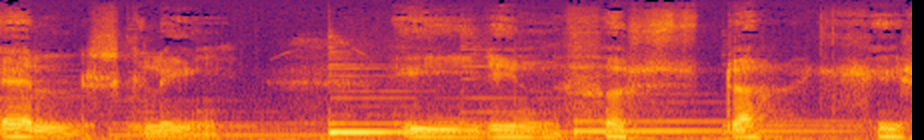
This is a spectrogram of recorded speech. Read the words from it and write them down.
älskling i din första kyss.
